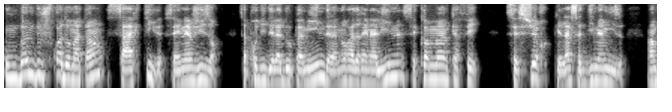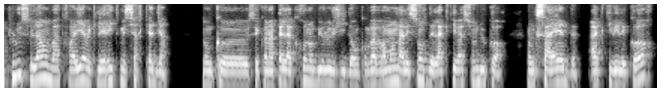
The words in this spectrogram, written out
Une bonne douche froide au matin, ça active, c'est énergisant ça produit de la dopamine, de la noradrénaline, c'est comme un café. C'est sûr que là, ça dynamise. En plus, là, on va travailler avec les rythmes circadiens. Donc, euh, c'est qu'on appelle la chronobiologie. Donc, on va vraiment dans l'essence de l'activation du corps. Donc, ça aide à activer les corps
